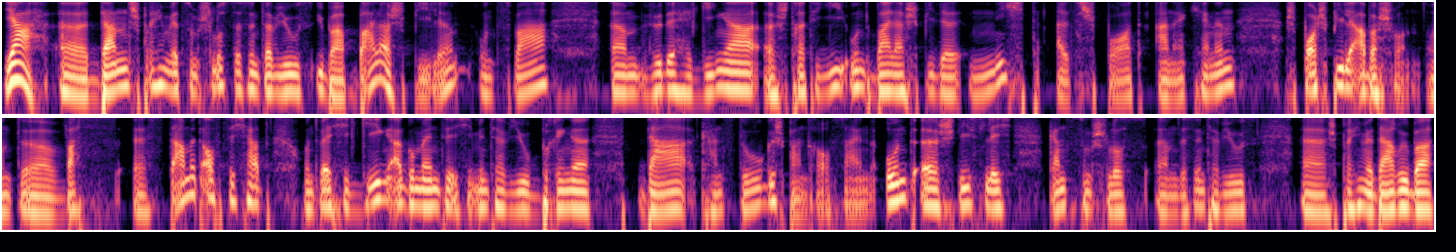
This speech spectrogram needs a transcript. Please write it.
Ja, äh, dann sprechen wir zum Schluss des Interviews über Ballerspiele. Und zwar ähm, würde Herr Ginger äh, Strategie und Ballerspiele nicht als Sport anerkennen, Sportspiele aber schon. Und äh, was es damit auf sich hat und welche Gegenargumente ich im Interview bringe, da kannst du gespannt drauf sein. Und äh, schließlich, ganz zum Schluss ähm, des Interviews, äh, sprechen wir darüber,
